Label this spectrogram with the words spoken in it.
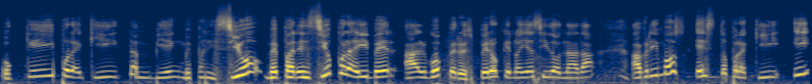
Ok, por aquí también me pareció, me pareció por ahí ver algo, pero espero que no haya sido nada. Abrimos esto por aquí y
